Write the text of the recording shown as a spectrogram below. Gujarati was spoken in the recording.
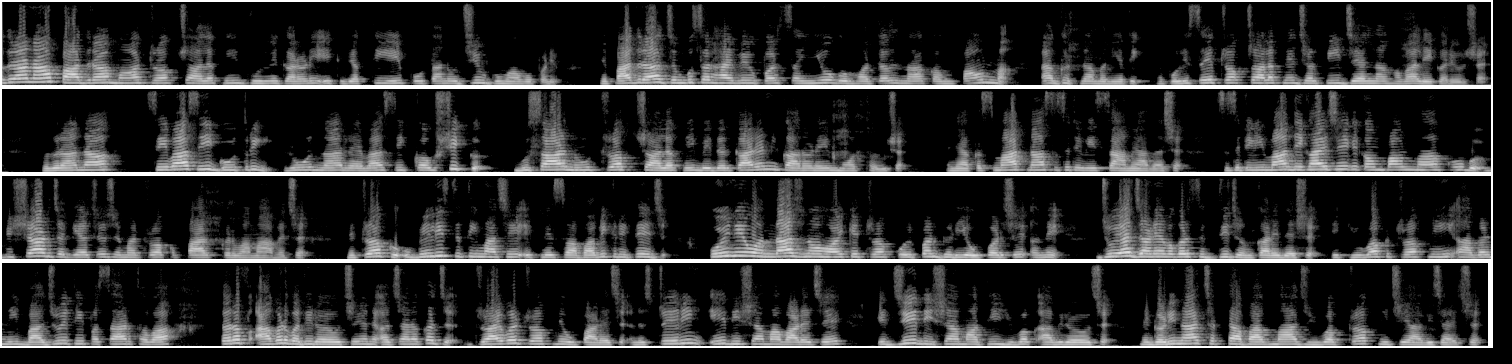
વડોદરાના પાદરામાં ટ્રક ચાલકની ભૂલને કારણે એક વ્યક્તિએ પોતાનો જીવ ગુમાવવો પડ્યો ને પાદરા જંબુસર હાઈવે ઉપર સંયોગ હોટલના કમ્પાઉન્ડમાં આ ઘટના બની હતી પોલીસે ટ્રક ચાલકને ઝડપી જેલના હવાલે કર્યો છે. વડોદરાના સેવાસી ગોત્રી રોડના રહેવાસી કૌશિક ભુસાળનું ટ્રક ચાલકની બેદરકારીને કારણે મોત થયું છે અને અકસ્માતના સીસીટીવી સામે આવ્યા છે. સીસીટીવીમાં દેખાય છે કે કમ્પાઉન્ડમાં ખૂબ વિશાળ જગ્યા છે જેમાં ટ્રક પાર્ક કરવામાં આવે છે. ને ટ્રક ઉભેલી સ્થિતિમાં છે એટલે સ્વાભાવિક રીતે જ કોઈને એવો અંદાજ ન હોય કે ટ્રક કોઈ પણ ઘડીએ ઉપડશે અને જોયા જાણ્યા વગર સીધી જંકારી દેશે એક યુવક ટ્રકની આગળની બાજુએથી પસાર થવા તરફ આગળ વધી રહ્યો છે અને અચાનક જ ડ્રાઈવર ટ્રકને ઉપાડે છે અને સ્ટેરિંગ એ દિશામાં વાળે છે કે જે દિશામાંથી યુવક આવી રહ્યો છે. ને ગળીના છઠ્ઠા ભાગમાં જ યુવક ટ્રક નીચે આવી જાય છે.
